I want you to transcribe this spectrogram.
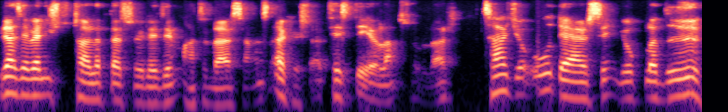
biraz evvel iş tutarlılıkta söyledim hatırlarsanız. Arkadaşlar testte yer alan sorular sadece o dersin yokladığı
